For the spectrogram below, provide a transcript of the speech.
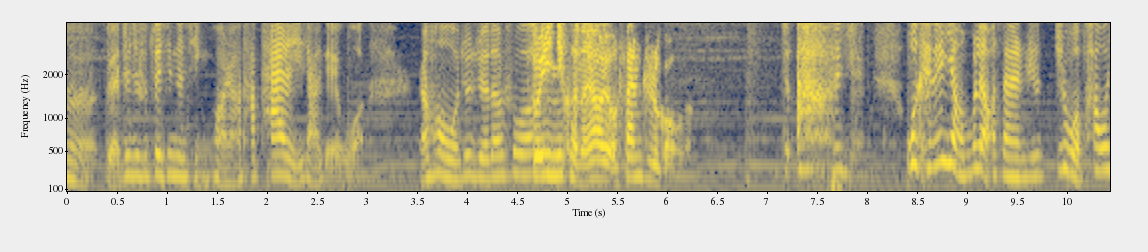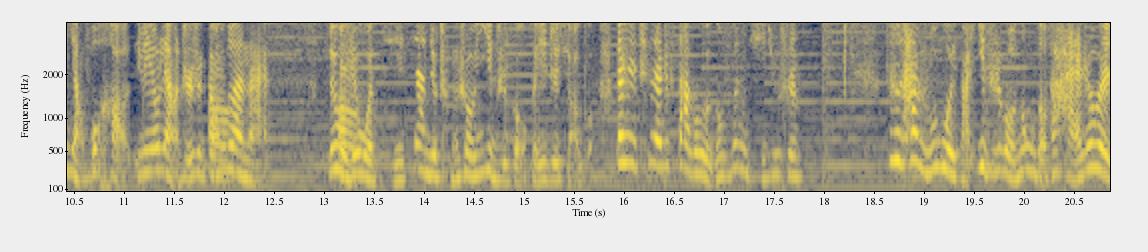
嗯，对，这就是最新的情况。然后他拍了一下给我，然后我就觉得说，所以你可能要有三只狗了。就啊，我肯定养不了三只，就是我怕我养不好，因为有两只是刚嗯断奶的。所以我觉得嗯我极限就承受一只狗和一只小狗，但是现在这个大狗有个问题，就是，就是它如果把一只狗弄走，它还是会，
